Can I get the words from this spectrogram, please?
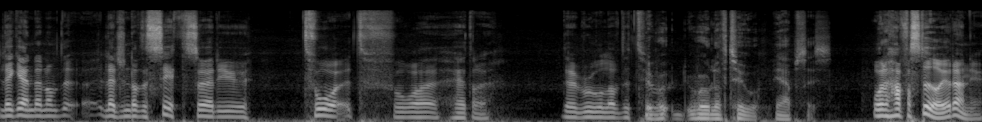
legenden om the, Legend of the Sith så är det ju två... Två... Heter det? The Rule of the The Two. ru- rule of two, ja precis. Och han förstör ju den ju.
